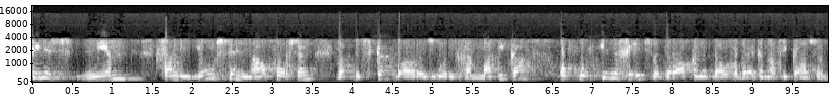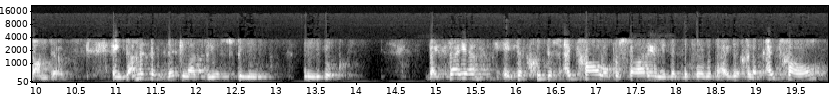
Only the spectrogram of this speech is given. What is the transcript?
kennis neem van die jongste navorsing wat beskikbaar is oor die grammatika of oor enige iets wat raak aan taalgebruik in Afrikaans verband hou. En dan het ek dit laat weerspieël in die boek. By tye het ek goeders uitgehaal op 'n stadium het ek byvoorbeeld heidaglik uitgehaal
